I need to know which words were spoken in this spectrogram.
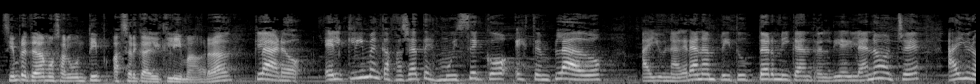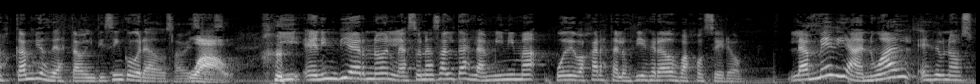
siempre te damos algún tip acerca del clima, ¿verdad? Claro, el clima en Cafayate es muy seco, es templado, hay una gran amplitud térmica entre el día y la noche, hay unos cambios de hasta 25 grados a veces. ¡Guau! Y en invierno, en las zonas altas, la mínima puede bajar hasta los 10 grados bajo cero. La media anual es de unos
